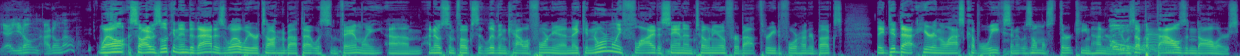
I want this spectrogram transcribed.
Yeah, you don't. I don't know. Well, so I was looking into that as well. We were talking about that with some family. Um, I know some folks that live in California, and they can normally fly to San Antonio for about three to four hundred bucks. They did that here in the last couple weeks, and it was almost thirteen hundred. it was up a thousand dollars.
